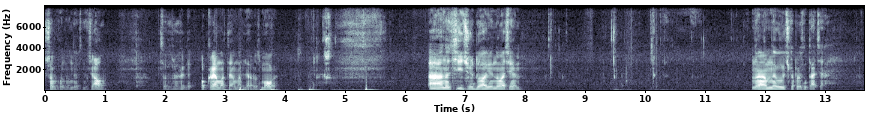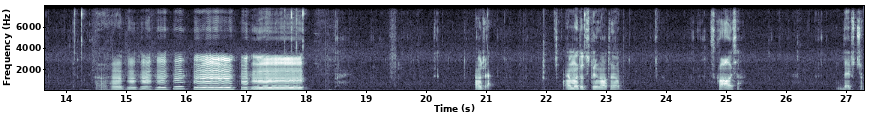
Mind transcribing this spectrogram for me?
Що б воно не означало, це взагалі окрема тема для розмови. А на цій чудовій ноті нам невеличка презентація. Отже, ми тут спільнотою склалися дещо.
